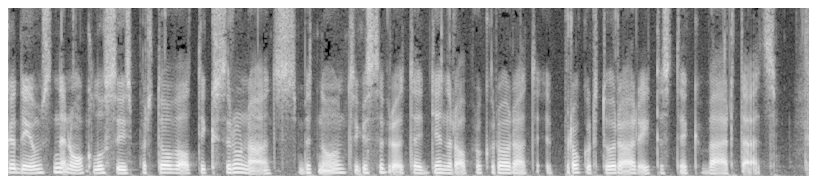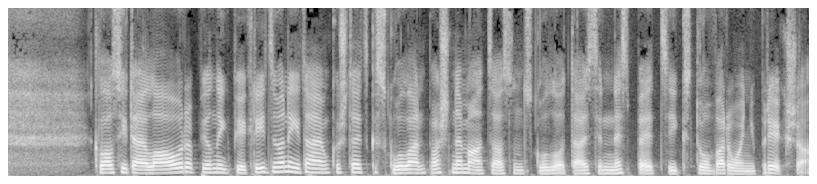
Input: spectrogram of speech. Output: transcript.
gadījums nenoklusīs, par to vēl tiks runāts, bet, nu, cik es saprotu, ģenerāla prokuratūrā arī tas tiek vērtēts. Klausītāja Laura pilnīgi piekrīt zvanītājiem, kurš teica, ka skolēni paši nemācās un skolotājs ir nespēcīgs to varoņu priekšā.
